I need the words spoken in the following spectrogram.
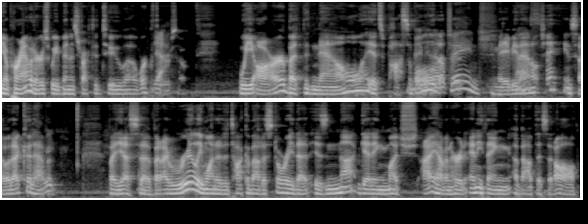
you know parameters we've been instructed to uh, work Yeah. through. So we are, but now it's possible Maybe that'll that- change. Maybe Nice. that'll change. So that could happen. Sweet. But yes, uh, but I really wanted to talk about a story that is not getting much. I haven't heard anything about this at all,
